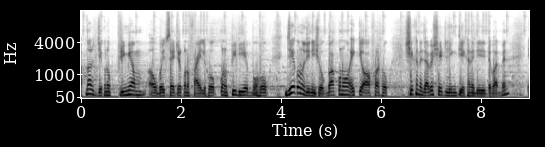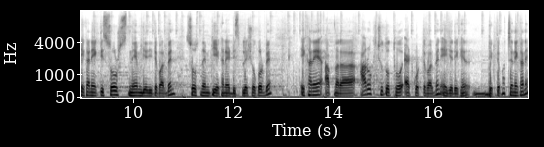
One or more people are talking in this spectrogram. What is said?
আপনার যে কোনো প্রিমিয়াম ওয়েবসাইটের কোনো ফাইল হোক, কোনো পিডিএফ হোক যে কোনো জিনিস হোক বা কোনো একটি অফার হোক, সেখানে যাবে, সেই লিঙ্কটি এখানে দিয়ে দিতে পারবেন। এখানে একটি সোর্স নেম দিয়ে দিতে পারবেন। সোর্স নেমটি এখানে ডিসপ্লে শো করবে। এখানে আপনারা আরও কিছু তথ্য অ্যাড করতে পারবেন। এই যে দেখে, দেখতে পাচ্ছেন এখানে।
